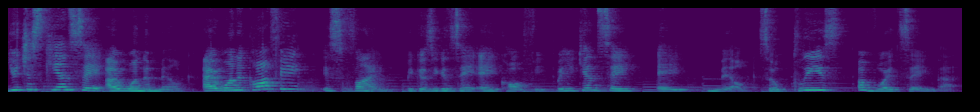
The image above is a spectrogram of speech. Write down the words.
you just can't say I want a milk. I want a coffee is fine because you can say a coffee, but you can't say a milk. So please avoid saying that.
